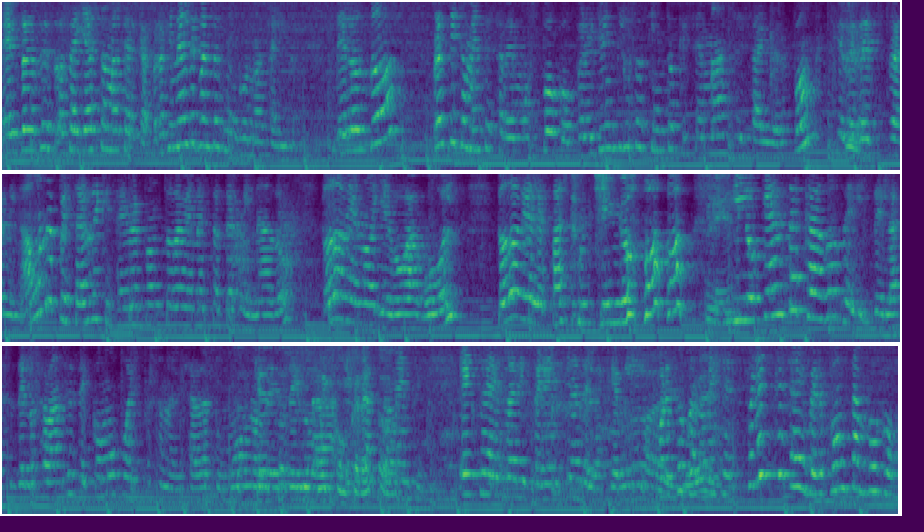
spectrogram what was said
Entonces, o sea, ya está más cerca, pero al final de cuentas ninguno ha salido. De los dos, prácticamente sabemos poco, pero yo incluso siento que sé más de Cyberpunk que de Sí. Death Stranding. Aún a pesar de que Cyberpunk todavía no está terminado, todavía no llegó a Gold, todavía le falta un chingo. Y Sí. lo que han sacado de, de las, de los avances de cómo puedes personalizar a tu mono, que de- eso ha de sido la- muy concreto. Exactamente. Esa es la diferencia de la que a mí. Ay, por eso cuando me dicen, pero es que Cyberpunk tampoco.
